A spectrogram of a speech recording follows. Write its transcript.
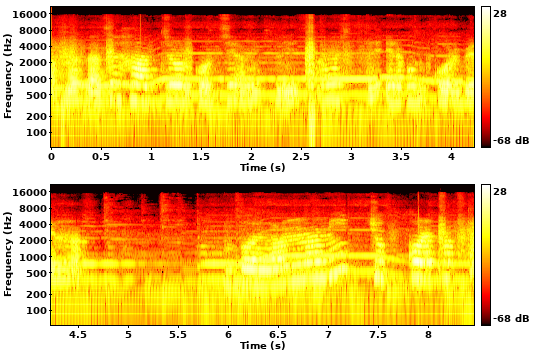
আপনার কাছে হাত জোর করছি আমি প্লিজ আমার সাথে এরকম করবেন না। বললাম না আমি চুপ করে থাকতে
